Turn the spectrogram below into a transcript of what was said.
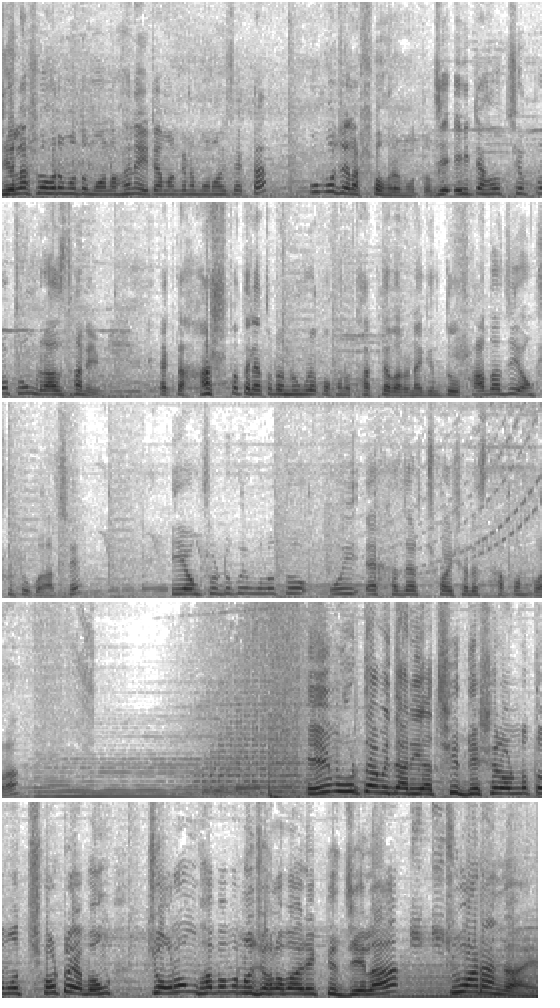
জেলা শহরের মতো মনে হয় না, এটা আমার কাছে মনে হয়েছে একটা উপজেলা শহরের মতো। যে এইটা হচ্ছে প্রথম রাজধানী। একটা হাসপাতাল এতটা নোংরা কখনো থাকতে পারে না, কিন্তু সাদা যে অংশটুকু আছে, এই অংশটুকুই মূলত ওই এক হাজার ছয় সালে স্থাপন করা। এই মুহূর্তে আমি দাঁড়িয়ে আছি দেশের অন্যতম ছোট এবং চরম ভাবাপন্ন জলবায়ুর একটি জেলা, চুয়াডাঙ্গায়।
